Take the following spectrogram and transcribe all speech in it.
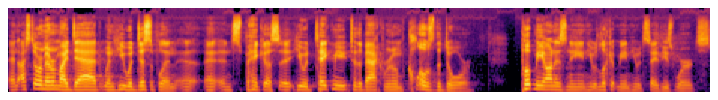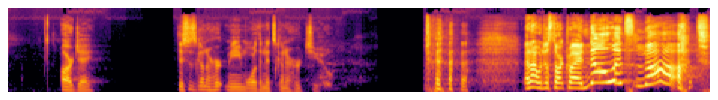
And I still remember my dad when he would discipline uh, and spank us. Uh, he would take me to the back room, close the door, put me on his knee, and he would look at me and he would say these words RJ, this is going to hurt me more than it's going to hurt you. and I would just start crying, No, it's not.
